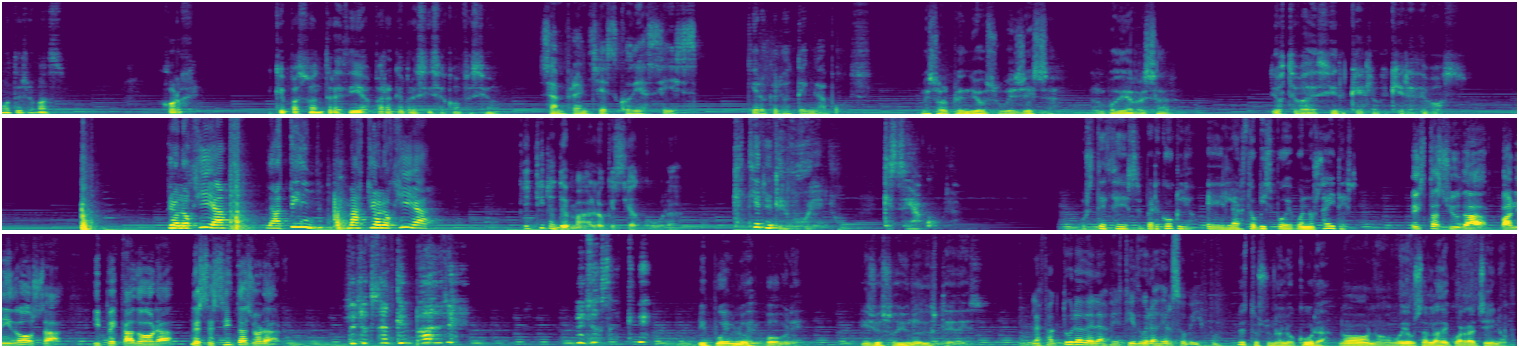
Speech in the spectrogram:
¿Cómo te llamas? Jorge. ¿Y qué pasó en tres días para que precises confesión? San Francesco de Asís. Quiero que lo tenga vos. Me sorprendió su belleza. No podía rezar. Dios te va a decir qué es lo que quieres de vos. Teología, latín, más teología. ¿Qué tiene de malo que sea cura? ¿Qué tiene de bueno que sea cura? Usted es Bergoglio, el arzobispo de Buenos Aires. Esta ciudad vanidosa y pecadora necesita llorar. Me lo saqué, padre. Me lo saqué. Mi pueblo es pobre y yo soy uno de ustedes. La factura de las vestiduras de arzobispo. Esto es una locura. No, no, voy a usar las de cuarrachino.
